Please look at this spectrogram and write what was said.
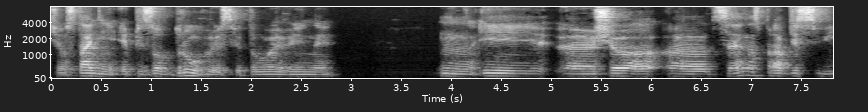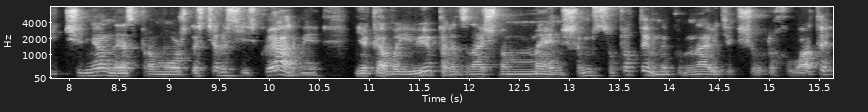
чи останній епізод Другої світової війни. І е, що е, це насправді свідчення неспроможності російської армії, яка воює перед значно меншим супротивником, навіть якщо врахувати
